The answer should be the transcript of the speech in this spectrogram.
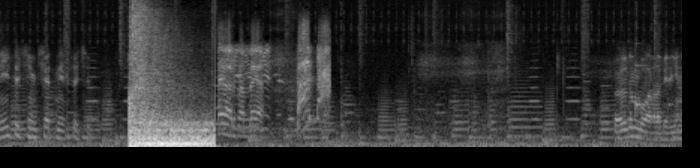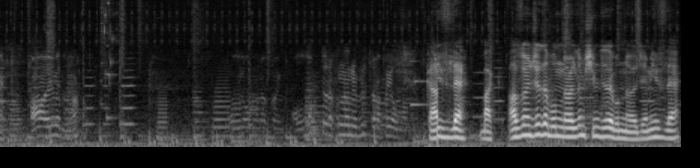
Neyi seçeyim chat neyi seçeyim? Pembe ver pembeye. Öldüm bu arada biri yine. Aa ölmedim lan. Allah tarafından öbür tarafa yolladım. Kar- İzle. Bak az önce de bununla öldüm şimdi de bununla öleceğim. İzle.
